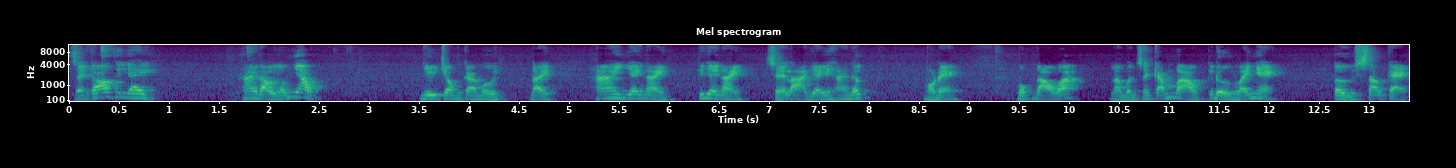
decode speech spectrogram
sẽ có cái dây, hai đầu giống nhau, như trong K10 đây, hai dây này, cái dây này sẽ là dây hai nấc màu đen. Một đầu á, là mình sẽ cắm vào cái đường lấy nhạc từ sao cạc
